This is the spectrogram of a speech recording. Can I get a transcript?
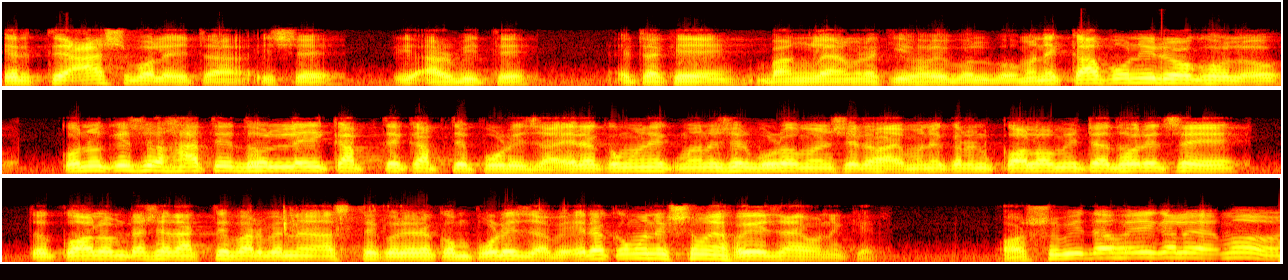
এর ত্যাস বলে এটা ইসে আরবিতে। এটাকে বাংলায় আমরা কীভাবে বলব? মানে কাঁপনি রোগ হলো কোনো কিছু হাতে ধরলেই কাঁপতে কাঁপতে পড়ে যায়। এরকম অনেক মানুষের, বুড়ো মানুষের হয়। মনে করেন কলম এটা ধরেছে, তো কলমটা সে রাখতে পারবে না, আস্তে করে এরকম পড়ে যাবে। এরকম অনেক সময় হয়ে যায় অনেকের। অসুবিধা হয়ে গেল এমন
